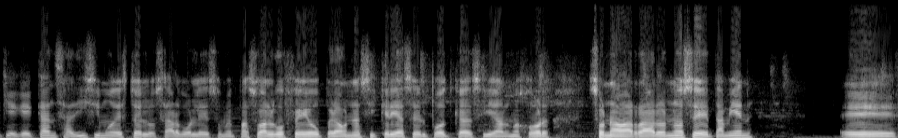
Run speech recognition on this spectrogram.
llegué cansadísimo de esto de los árboles o me pasó algo feo, pero aún así quería hacer el podcast y a lo mejor sonaba raro. No sé, también eh,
